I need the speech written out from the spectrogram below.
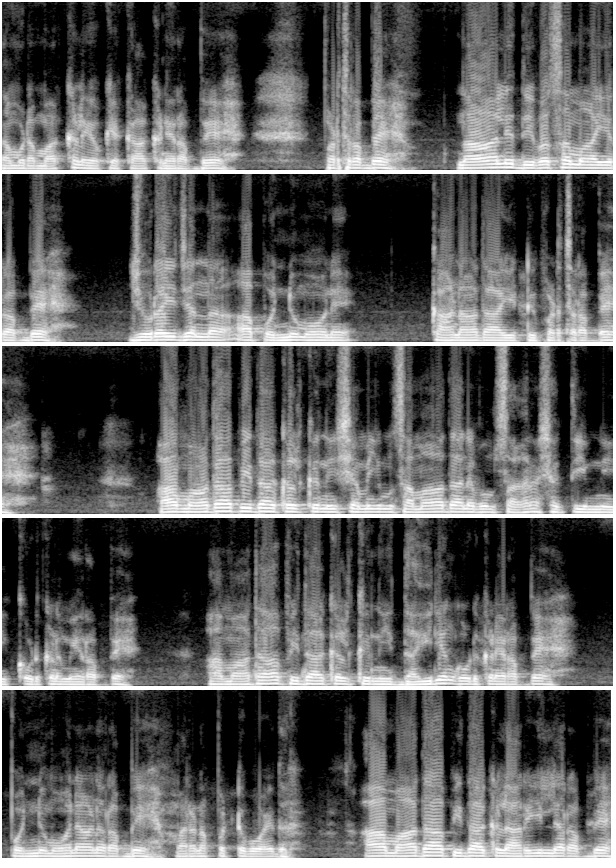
നമ്മുടെ മക്കളെയൊക്കെ കാക്കണേ റബ്ബേ. പടച്ചറബ്ബേ നാല് ദിവസമായി റബ്ബേ. ജുറൈജ് എന്ന ആ പൊന്നുമോനെ കാണാതായിട്ട് പടച്ചറബ്ബേ ആ മാതാപിതാക്കൾക്ക് നീ ക്ഷമയും സമാധാനവും സഹനശക്തിയും നീ കൊടുക്കണമേ റബ്ബേ. ആ മാതാപിതാക്കൾക്ക് നീ ധൈര്യം കൊടുക്കണേ റബ്ബേ. പൊന്നു മോനാണ് റബ്ബേ മരണപ്പെട്ടു പോയത്. ആ മാതാപിതാക്കൾ അറിയില്ല റബ്ബേ.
